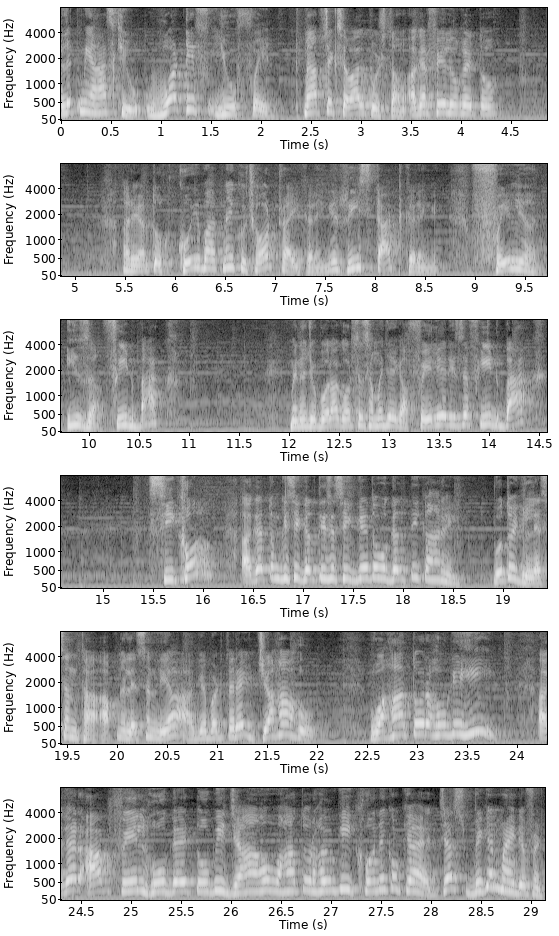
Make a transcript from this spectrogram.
let me ask you what if you fail मैं आपसे एक सवाल पूछता हूँ, अगर फेल हो गए तो? अरे यार तो कोई बात नहीं, कुछ और ट्राई करेंगे रीस्टार्ट करेंगे। फेलियर इज़ अ फीडबैक मैंने जो बोला, गौर से समझिएगा फेलियर इज़ अ फीडबैक सीखो, अगर तुम किसी गलती से सीख गए तो वो गलती कहाँ रही? वो तो एक लेसन था, आपने लेसन लिया, आगे बढ़ते रहे, जहाँ हो, वहाँ तो रहोगे ही। अगर आप फेल हो गए तो भी जहाँ हो, वहाँ तो रहोगी खोने को क्या है? Just begin my dear friend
